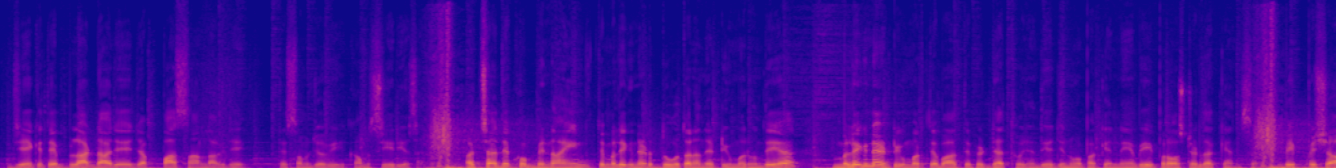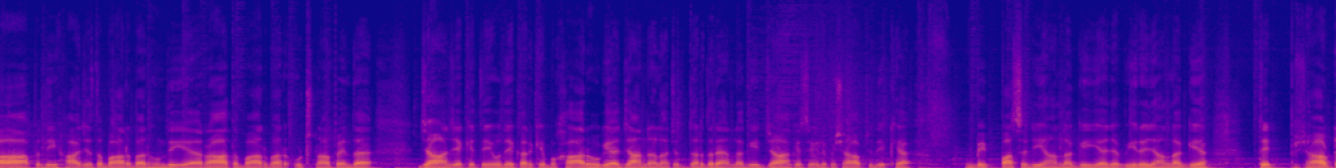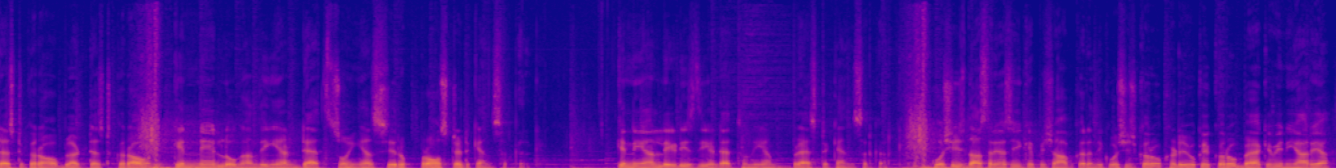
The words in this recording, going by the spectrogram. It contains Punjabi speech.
ਜੇ ਕਿਤੇ ਬਲੱਡ ਆ ਜਾਏ ਜਾਂ ਪਸ ਆਉਣ ਲੱਗ ਜਾਏ ਤੇ ਸਮਝੋ ਵੀ ਕੰਮ ਸੀਰੀਅਸ ਹੈ। ਅੱਛਾ, ਦੇਖੋ ਬਿਨਾਈਨ ਤੇ ਮਲਿਗਨੈਂਟ ਦੋ ਤਰ੍ਹਾਂ ਦੇ ਟਿਊਮਰ ਹੁੰਦੇ ਆ। ਮਲਿਗਨੈਂਟ ਟਿਊਮਰ ਤੇ ਬਾਅਦ ਤੇ ਫਿਰ ਡੈਥ ਹੋ ਜਾਂਦੀ ਹੈ, ਜਿਹਨੂੰ ਆਪਾਂ ਕਹਿੰਦੇ ਆ ਵੀ ਪ੍ਰੋਸਟੇਟ ਦਾ ਕੈਂਸਰ ਵੀ ਪਿਸ਼ਾਬ ਦੀ ਹਾਜਤ ਬਾਰ-ਬਾਰ ਹੁੰਦੀ ਹੈ, ਰਾਤ ਬਾਰ-ਬਾਰ ਉੱਠਣਾ ਪੈਂਦਾ ਜਾਂ ਜੇ ਕਿਤੇ ਉਹਦੇ ਕਰਕੇ ਬੁਖਾਰ ਹੋ ਗਿਆ, ਜਾਂ ਨਲਾਂ 'ਚ ਦਰਦ ਰਹਿਣ ਲੱਗੀ ਜਾਂ ਕਿਸੇ ਵੇਲੇ ਪਿਸ਼ਾਬ 'ਚ ਦੇਖਿਆ ਵੀ ਪਸ ਜੀ ਆਉਣ ਲੱਗ ਗਈ ਆ ਜਾਂ ਵੀਰਜ ਆਉਣ ਲੱਗ ਗਿਆ, ਤੇ ਪਿਸ਼ਾਬ ਟੈਸਟ ਕਰਾਓ ਬਲੱਡ ਟੈਸਟ ਕਰਾਓ, ਕਿੰਨੇ ਲੋਕਾਂ ਦੀਆਂ ਡੈਥਸ ਹੋਈਆਂ ਸਿਰਫ ਪ੍ਰੋਸਟੇਟ ਕੈਂਸਰ ਕਰਕੇ। ਕਿੰਨੀਆਂ ਲੇਡੀਜ਼ ਦੀਆਂ ਡੈਥ ਹੁੰਦੀਆਂ ਬ੍ਰੈਸਟ ਕੈਂਸਰ ਕਰਕੇ। ਕੋਸ਼ਿਸ਼ ਦੱਸ ਰਿਹਾ ਸੀ ਕਿ ਪਿਸ਼ਾਬ ਕਰਨ ਦੀ ਕੋਸ਼ਿਸ਼ ਕਰੋ, ਖੜੇ ਹੋ ਕੇ ਕਰੋ, ਬਹਿ ਕੇ ਵੀ ਨਹੀਂ ਆ ਰਿਹਾ।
